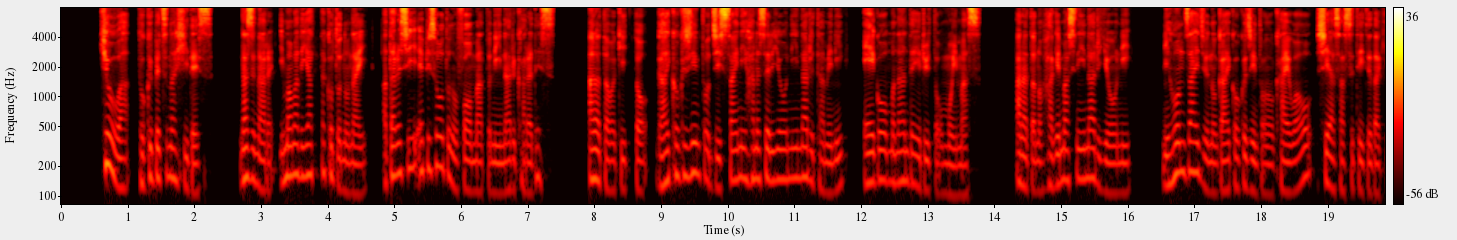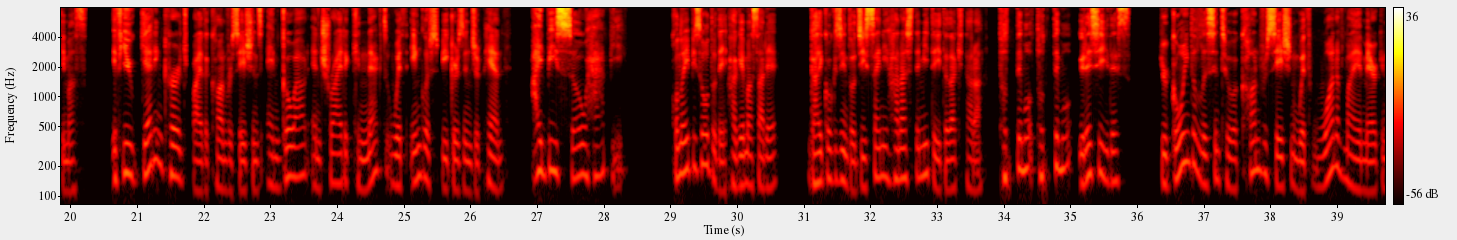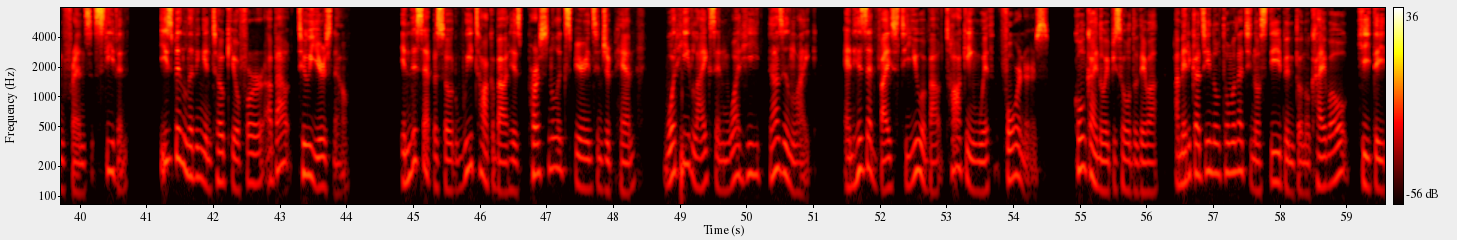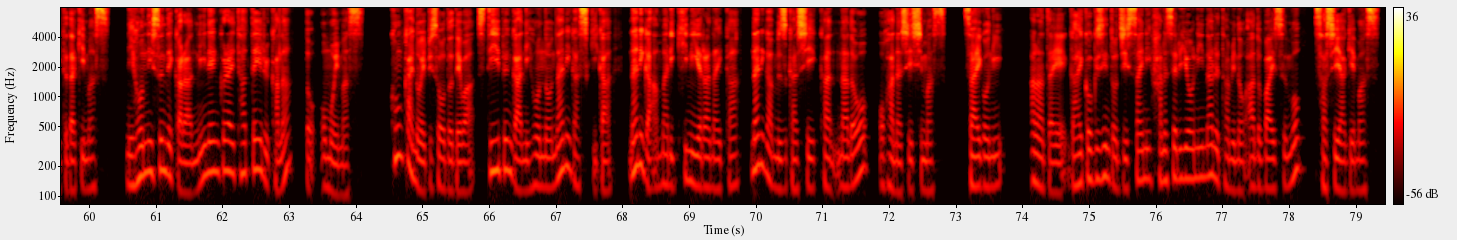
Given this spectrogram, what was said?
今日は特別な日です。 なぜなら今までやったことのない新しいエピソードのフォーマットになるからです。あなたはきっと外国人と実際に話せるようになるために英語を学んでいると思います。あなたの励ましになるように日本在住の外国人との会話をシェアさせていただきます。If you get encouraged by the conversations and go out and try to connect with English speakers in Japan, I'd be so happy. このエピソードで励まされ、外国人と実際に話してみていただけたら、とってもとっても嬉しいです。You're going to listen to a conversation with one of my American friends, Steven. He's been living in Tokyo for about two years now. In this episode, we talk about his personal experience in Japan what he likes and what he doesn't like, and his advice to you about talking with foreigners. 今回のエピソードでは、アメリカ人の友達のスティーブンとの会話を聞いていただきます。日本に住んでから2年くらい経っているかな？と思います。今回のエピソードでは、スティーブンが日本の何が好きか、何があまり気に入らないか、何が難しいかなどをお話しします。最後にあなたへ外国人と実際に話せるようになるためのアドバイスも差し上げます。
